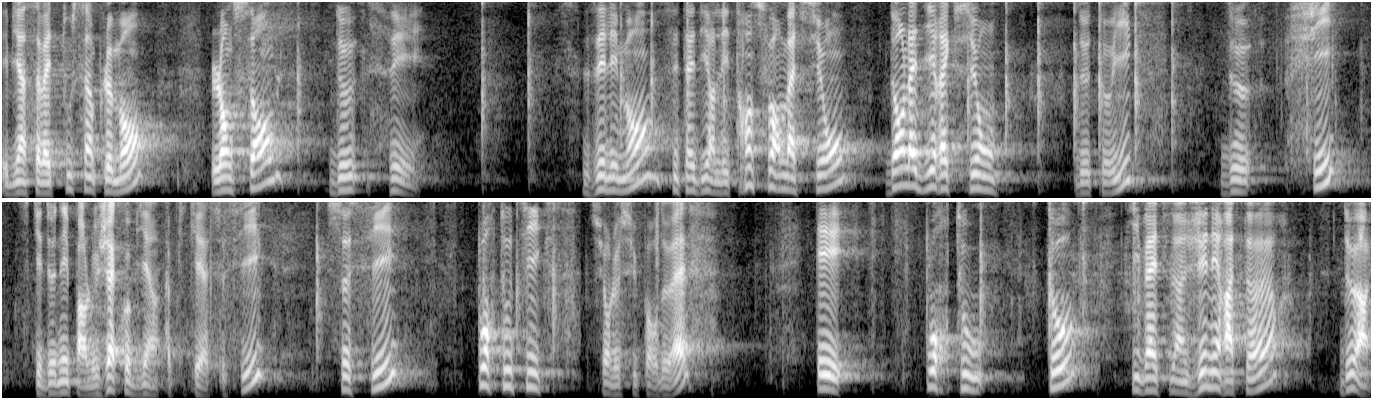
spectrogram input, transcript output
eh bien, ça va être tout simplement l'ensemble de ces éléments, c'est-à-dire les transformations dans la direction de tau x de phi, ce qui est donné par le jacobien appliqué à ceci, ceci pour tout x sur le support de f, et pour tout taux qui va être un générateur de h.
